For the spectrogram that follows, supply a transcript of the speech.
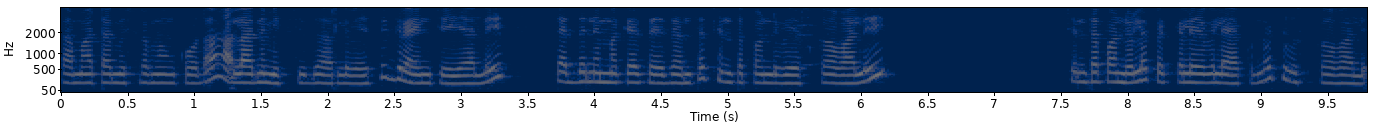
టమాటా మిశ్రమం కూడా అలానే మిక్సీ జార్లు వేసి గ్రైండ్ చేయాలి. పెద్ద నిమ్మకాయ సైజ్ అంతా చింతపండు వేసుకోవాలి. చింతపండులో పిక్కలేవి లేకుండా చూసుకోవాలి.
